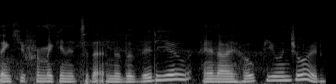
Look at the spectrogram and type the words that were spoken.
Thank you for making it to the end of the video, and I hope you enjoyed.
